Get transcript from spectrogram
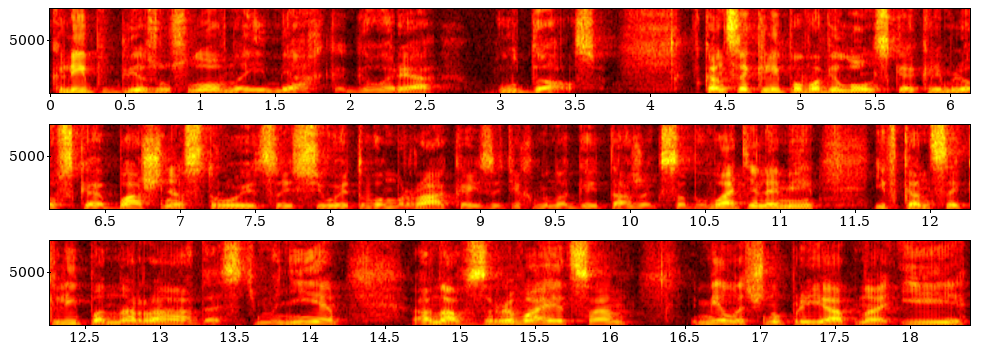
клип, безусловно и мягко говоря, удался. В конце клипа «Вавилонская кремлевская башня» строится из всего этого мрака, из этих многоэтажек с обывателями. И в конце клипа «На радость мне» она взрывается, мелочь, но приятно. И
